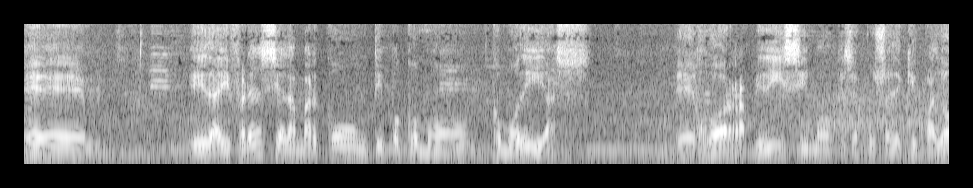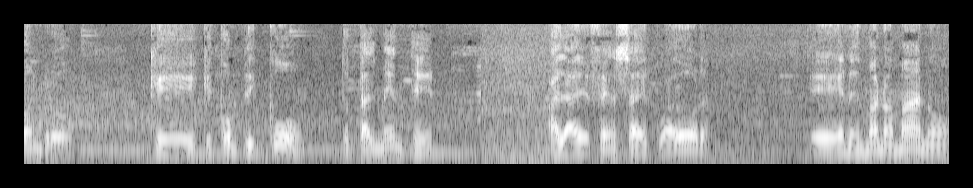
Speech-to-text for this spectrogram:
Eh, y la diferencia la marcó un tipo como, como Díaz, eh, jugador rapidísimo, que se puso el equipo al hombro, que, complicó totalmente a la defensa de Ecuador eh, en el mano a mano,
